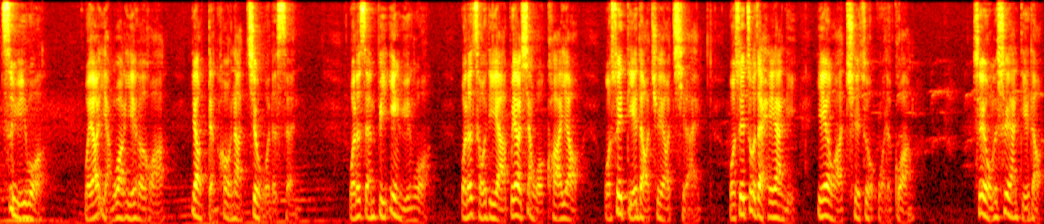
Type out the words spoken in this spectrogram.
至于我，我要仰望耶和华，要等候那救我的神。”我的神必应允我，我的仇敌啊，不要向我夸耀。我虽跌倒，却要起来；我虽坐在黑暗里，耶和华却做我的光。所以，我们虽然跌倒，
